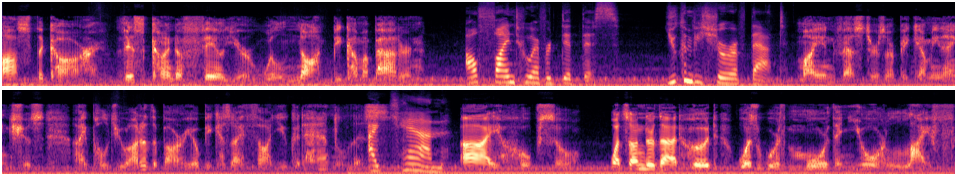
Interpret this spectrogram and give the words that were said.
Lost the car. This kind of failure will not become a pattern. I'll find whoever did this. You can be sure of that. My investors are becoming anxious. I pulled you out of the barrio because I thought you could handle this. I can. I hope so. What's under that hood was worth more than your life.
